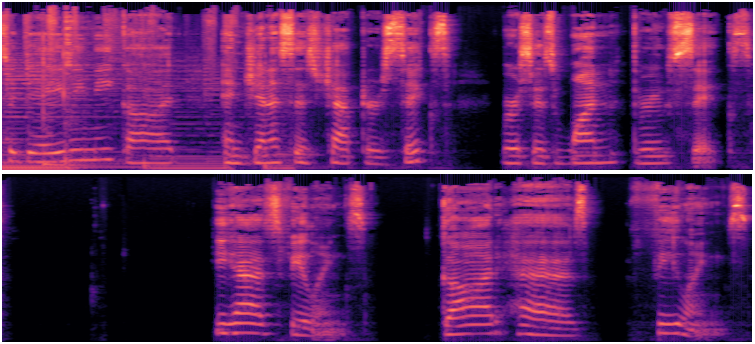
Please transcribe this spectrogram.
Today we meet God in Genesis chapter 6, verses 1 through 6. He has feelings. God has feelings.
